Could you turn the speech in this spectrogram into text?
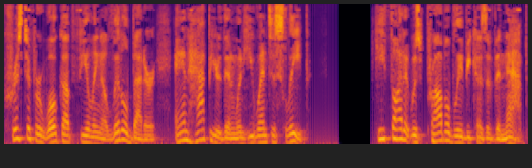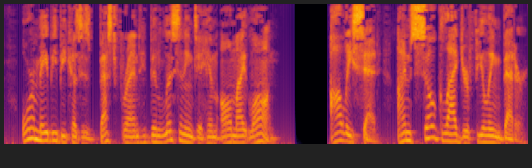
Christopher woke up feeling a little better and happier than when he went to sleep. He thought it was probably because of the nap, or maybe because his best friend had been listening to him all night long. Ali said, I'm so glad you're feeling better.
